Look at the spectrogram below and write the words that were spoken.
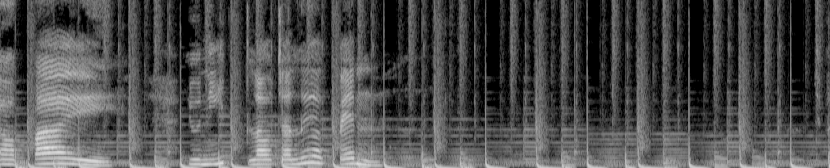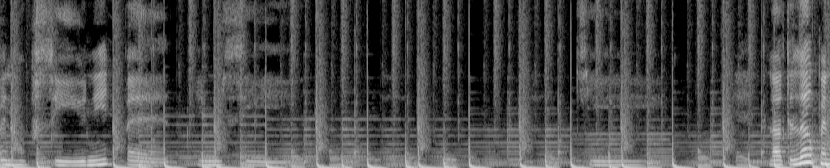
ต่อไปยูนิตเราจะเลือกเป็นจะเป็น 64ยูนิต8 MC G เราจะเลือกเป็น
